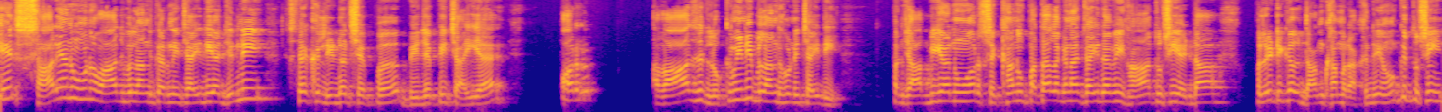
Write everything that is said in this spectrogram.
ਇਹ ਸਾਰਿਆਂ ਨੂੰ ਹੁਣ ਆਵਾਜ਼ ਬੁਲੰਦ ਕਰਨੀ ਚਾਹੀਦੀ ਹੈ, ਜਿੰਨੀ ਸਿੱਖ ਲੀਡਰਸ਼ਿਪ ਬੀਜੇਪੀ ਚ ਆਈ ਹੈ, ਔਰ ਆਵਾਜ਼ ਲੁਕਵੀਂ ਨਹੀਂ ਬੁਲੰਦ ਹੋਣੀ ਚਾਹੀਦੀ। ਪੰਜਾਬੀਆਂ ਨੂੰ ਔਰ ਸਿੱਖਾਂ ਨੂੰ ਪਤਾ ਲੱਗਣਾ ਚਾਹੀਦਾ ਵੀ ਹਾਂ, ਤੁਸੀਂ ਐਡਾ ਪੋਲੀਟੀਕਲ ਦਮਖਮ ਰੱਖਦੇ ਹੋ ਕਿ ਤੁਸੀਂ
